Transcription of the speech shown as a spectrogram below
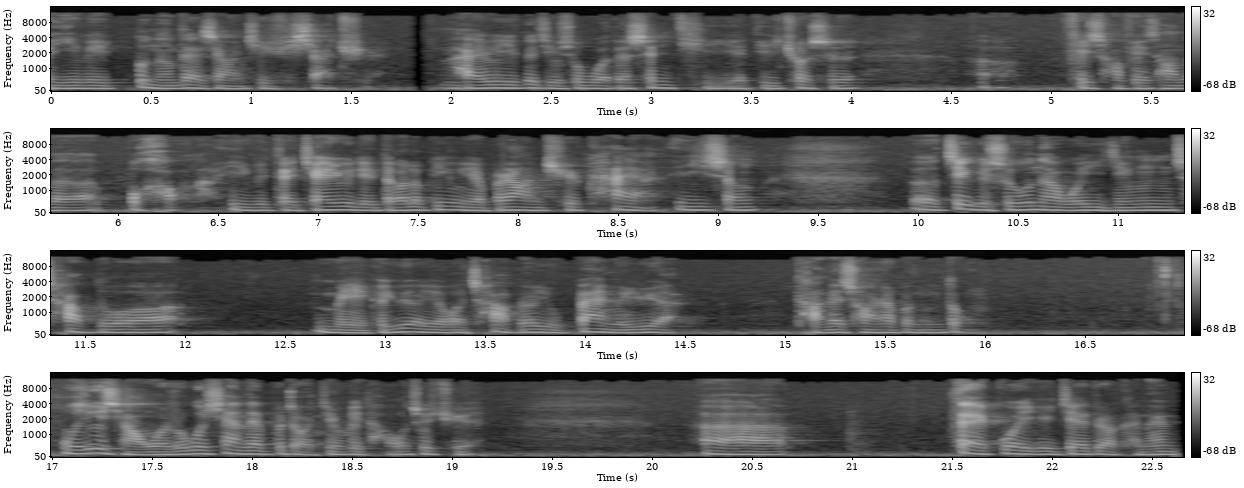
因为不能再这样继续下去。还有一个就是我的身体也的确是，非常非常的不好了，因为在监狱里得了病也不让去看医生，呃，这个时候呢，我已经差不多每个月要差不多有半个月躺在床上不能动，我就想，我如果现在不找机会逃出去，呃，再过一个阶段，可能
